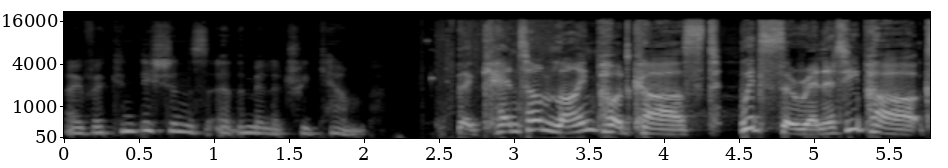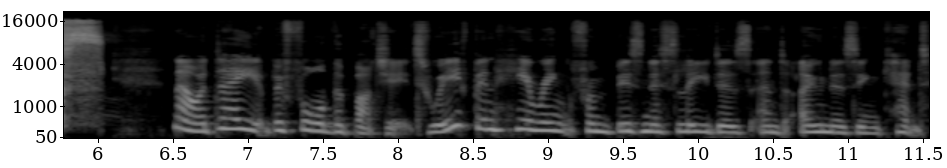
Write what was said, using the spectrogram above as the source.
over conditions at the military camp. The Kent Online Podcast with Serenity Parks. Now, a day before the budget, we've been hearing from business leaders and owners in Kent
